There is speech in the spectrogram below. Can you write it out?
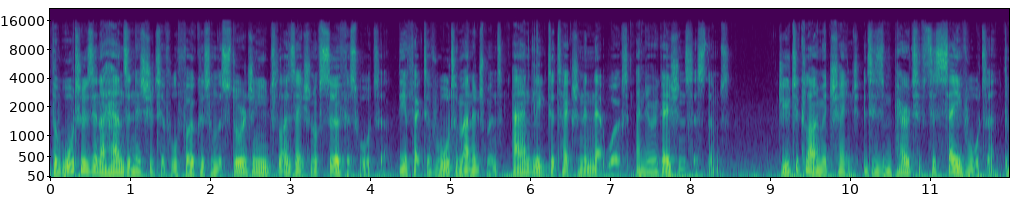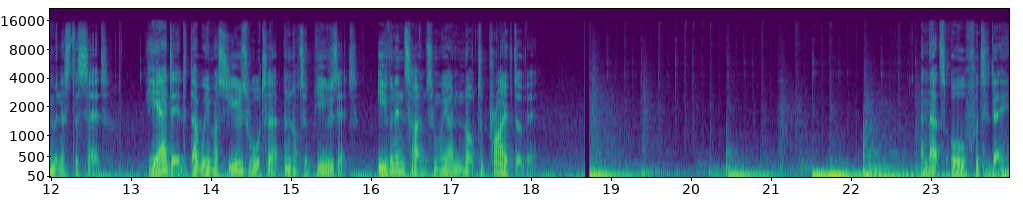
The Water is in Our Hands initiative will focus on the storage and utilization of surface water, the effective water management, and leak detection in networks and irrigation systems. Due to climate change, it is imperative to save water, the minister said. He added that we must use water and not abuse it, even in times when we are not deprived of it. And that's all for today.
